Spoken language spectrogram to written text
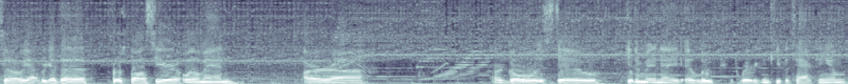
So yeah, we got the first boss here, Oil Man. Our uh, our goal is to get him in a, a loop where we can keep attacking him.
